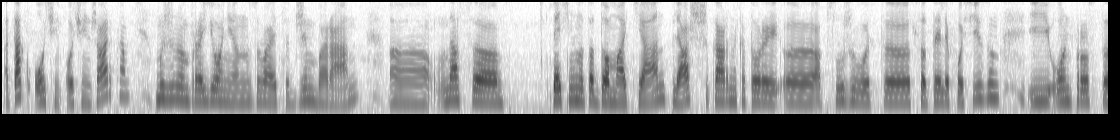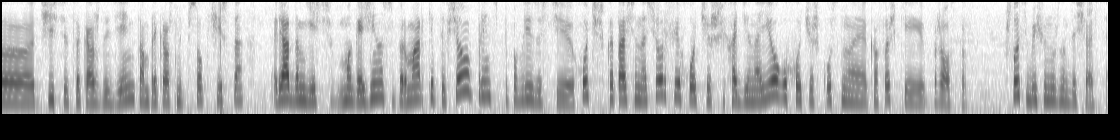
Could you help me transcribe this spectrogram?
А так очень-очень жарко. Мы живем в районе, он называется Джимбаран. Uh, у нас uh, 5 минут от дома океан, пляж шикарный, который э, обслуживают э, с отеля Four Seasons, и он просто чистится каждый день, там прекрасный песок, чисто. Рядом есть магазины, супермаркеты, все, в принципе, поблизости. Хочешь катайся на серфе, хочешь ходи на йогу, хочешь вкусные кафешки, пожалуйста. Что тебе еще нужно для счастья?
